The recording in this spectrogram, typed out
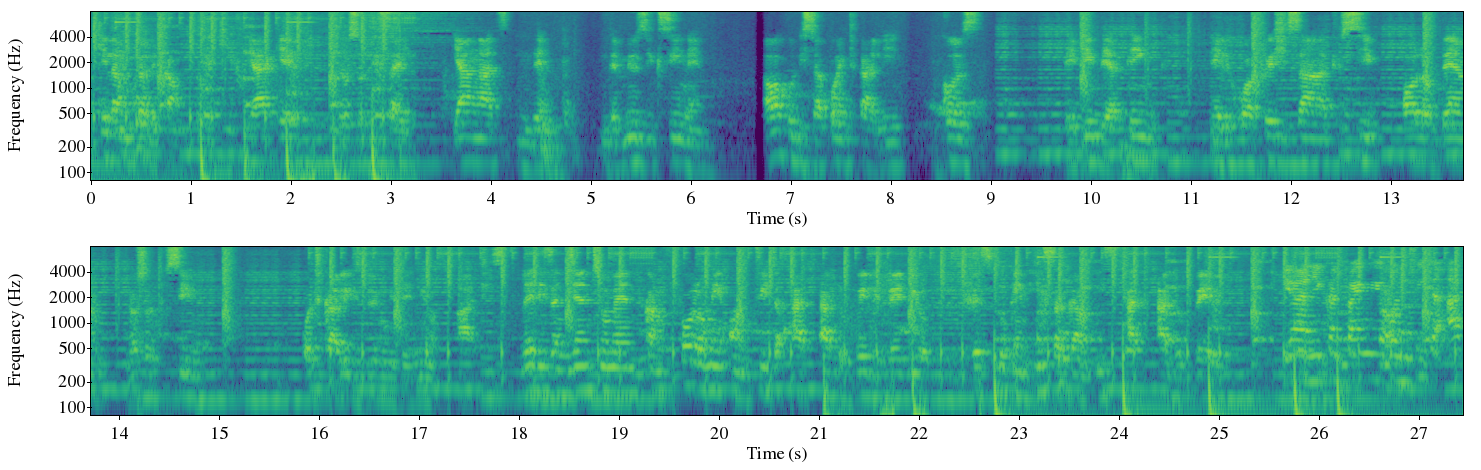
kila mtu alikamtoa kifu yake this like young arts in the, in the music scene and hawakudisappoint kali because they did their thing na ilikuwa freshi sana to see all of them and also to see what Kali is doing with the new artist. Ladies and gentlemen, you can follow me on Twitter at Adoveli Radio. Facebook and Instagram is at Adoveli. Yeah, and you can find me on Twitter at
